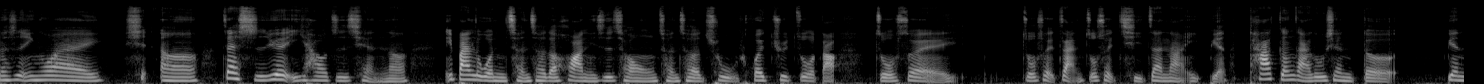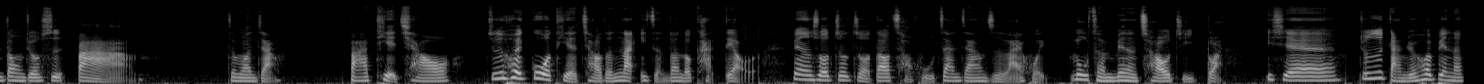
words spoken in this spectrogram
那是因为现呃，在十月一号之前呢，一般如果你乘车的话，你是从乘车处会去坐到浊水浊水站、浊水旗站那一边。它更改路线的变动就是把怎么讲，把铁桥就是会过铁桥的那一整段都砍掉了，变成说就走到草湖站这样子来回，路程变得超级短，一些就是感觉会变得。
